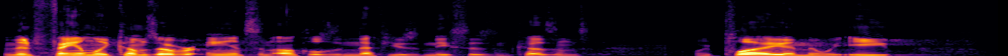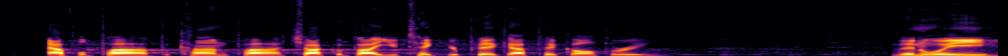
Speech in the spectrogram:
And then family comes over aunts and uncles and nephews and nieces and cousins. We play and then we eat apple pie, pecan pie, chocolate pie. You take your pick, I pick all three. Then we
